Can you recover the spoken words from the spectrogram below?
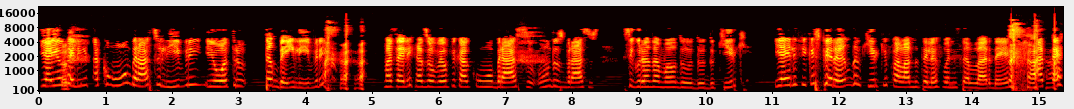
e aí o velhinho tá com um braço livre e o outro também livre. Mas aí ele resolveu ficar com o braço, um dos braços, segurando a mão do, do, do Kirk. E aí ele fica esperando o Kirk falar no telefone celular dele até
